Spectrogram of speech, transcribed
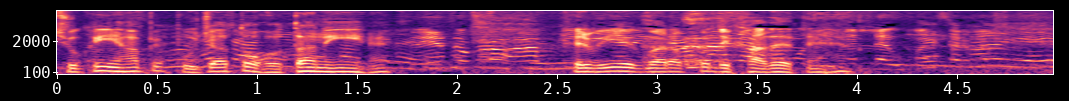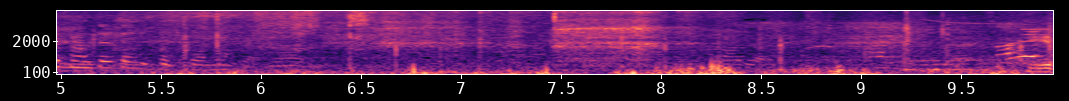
क्योंकि यहाँ पे पूजा तो होता नहीं है फिर भी एक बार आपको दिखा देते हैं। ये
